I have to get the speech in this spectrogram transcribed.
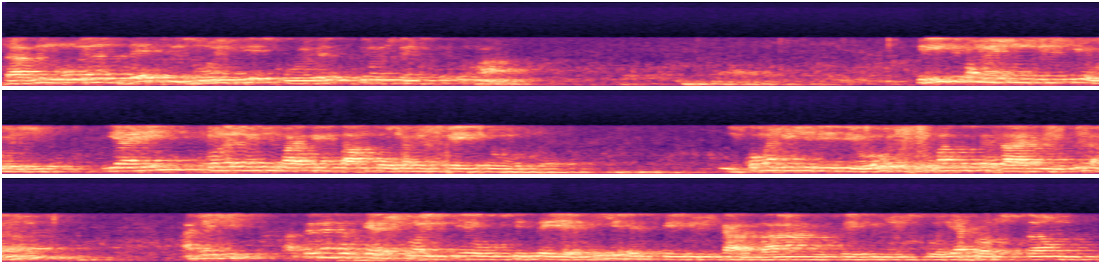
das inúmeras decisões e escolhas que nós temos que tomar. Principalmente nos dias de hoje. E aí, quando a gente vai pensar um pouco a respeito de como a gente vive hoje, uma sociedade indiana, a gente, até nessas questões que eu citei aqui, a respeito de casar, a respeito de escolher a profissão,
